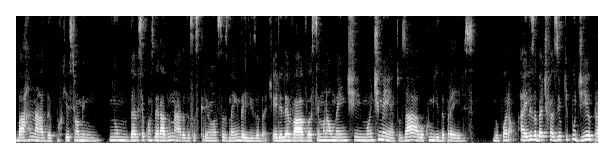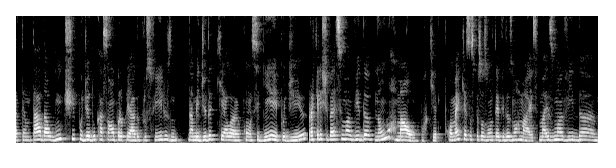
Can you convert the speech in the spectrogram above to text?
barra nada, porque esse homem não deve ser considerado nada dessas crianças, nem da Elizabeth. Ele levava semanalmente mantimentos, água, comida para eles no porão. A Elizabeth fazia o que podia para tentar dar algum tipo de educação apropriada para os filhos, na medida que ela conseguia e podia, para que eles tivessem uma vida não normal, porque como é que essas pessoas vão ter vidas normais, mas uma vida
